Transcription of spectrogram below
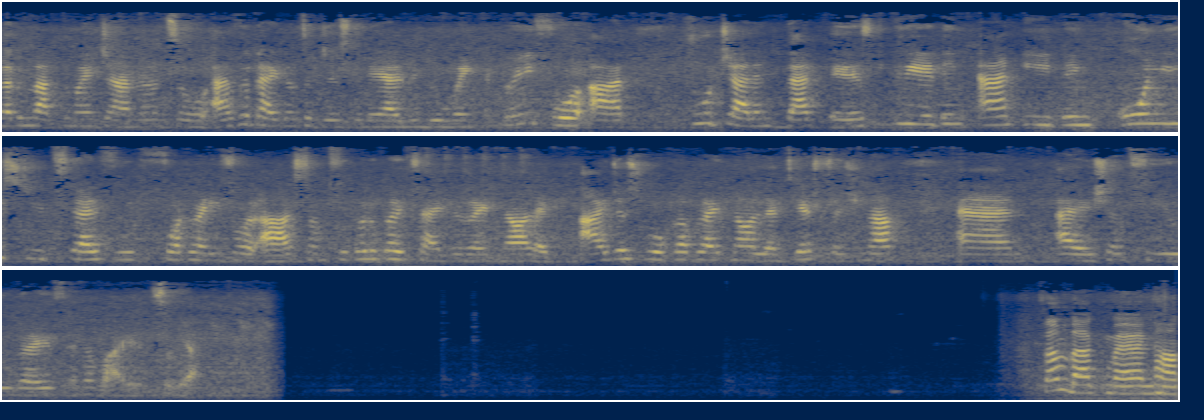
welcome back to my channel. So as the title suggests today I'll be doing a 24 hour food challenge that is creating and eating only street style food for 24 hours. So I'm super super excited right now. Like I just woke up right now. Let's get freshen up and I shall see you guys in a while. So yeah. Some back मैं नहा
